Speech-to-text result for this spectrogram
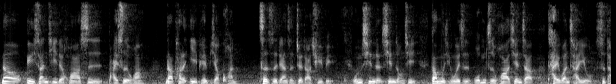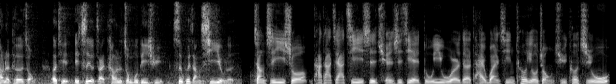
那玉山蓟的花是白色花，那它的叶片比较宽。这是两者最大区别。我们新的新种器到目前为止，我们只发现在台湾才有，是台湾的特种，而且也只有在台湾的中部地区是非常稀有的。张志毅说：“塔塔加蓟是全世界独一无二的台湾新特有种菊科植物，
